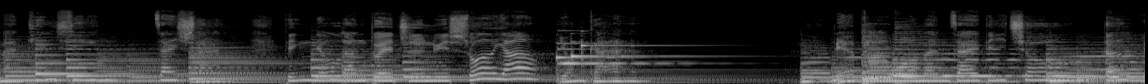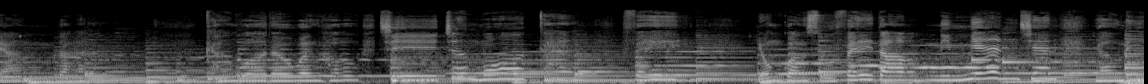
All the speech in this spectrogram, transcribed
满天星在闪，听牛郎对织女说要勇敢。别怕，我们在地球的两端，看我的问候，骑着魔毯飞，用光速飞到你面前，要你。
